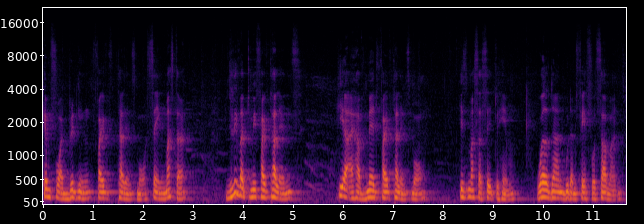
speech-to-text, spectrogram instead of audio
came forward bringing five talents more, saying, Master, deliver to me five talents. Here I have made five talents more. His master said to him, Well done, good and faithful servant.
